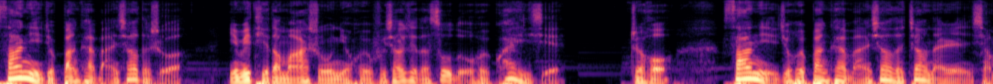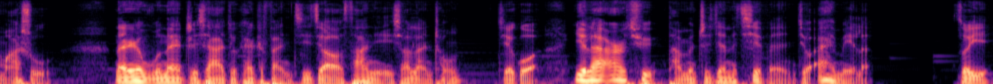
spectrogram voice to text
萨尼就半开玩笑的说：“因为提到麻薯，你回复消息的速度会快一些。之后，萨尼就会半开玩笑的叫男人小麻薯，男人无奈之下就开始反击叫萨尼小懒虫。结果一来二去，他们之间的气氛就暧昧了。所以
